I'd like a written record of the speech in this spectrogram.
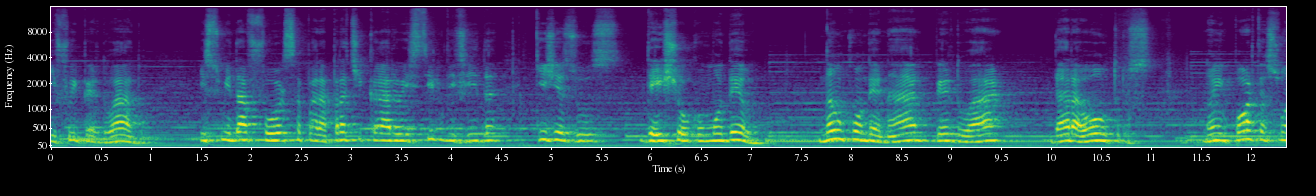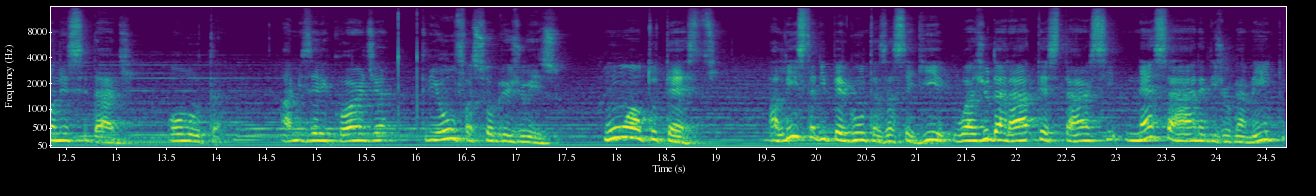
e fui perdoado, isso me dá força para praticar o estilo de vida que Jesus deixou como modelo. Não condenar, perdoar, dar a outros, não importa a sua necessidade ou luta. A misericórdia triunfa sobre o juízo. Um autoteste. A lista de perguntas a seguir o ajudará a testar-se nessa área de julgamento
